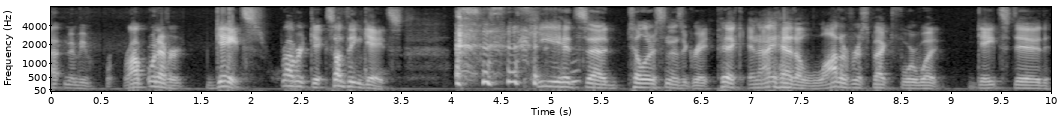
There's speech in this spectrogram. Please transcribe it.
Uh, maybe Rob, whatever. Gates, Robert Gates, something Gates. he had said Tillerson is a great pick, and I had a lot of respect for what Gates did,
